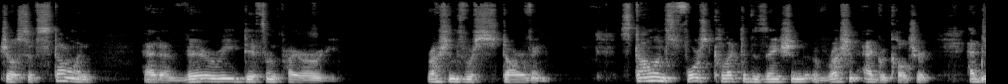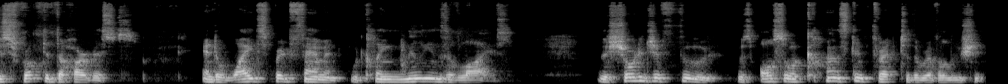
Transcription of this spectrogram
Joseph Stalin, had a very different priority. Russians were starving. Stalin's forced collectivization of Russian agriculture had disrupted the harvests and a widespread famine would claim millions of lives. The shortage of food was also a constant threat to the revolution.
